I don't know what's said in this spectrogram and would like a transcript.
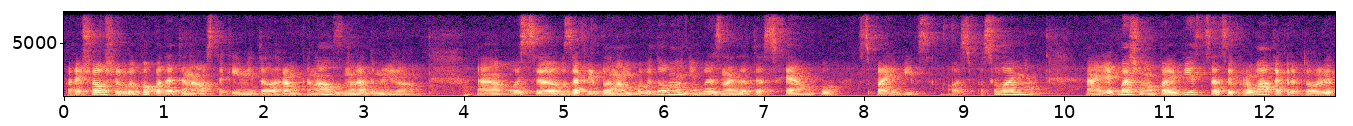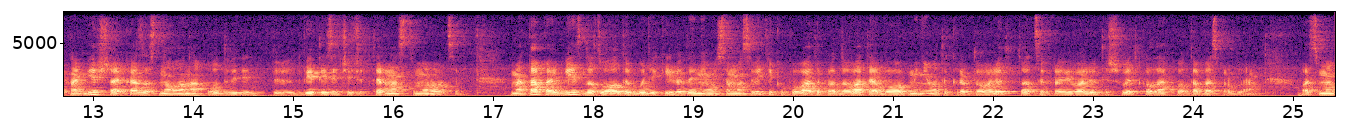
Перейшовши, ви попадете на ось такий мій телеграм-канал з 0 до мільйона. Е, Ось е, в закріпленому повідомленні ви знайдете схемку SpyBiz. Ось посилання. Як бачимо, PyBiz – це цифрова та криптовалютна біржа, яка заснована у 2014 році. Мета PyBiz – дозволити будь-якій людині у всьому світі купувати, продавати або обмінювати криптовалюту та цифрові валюти швидко, легко та без проблем. Ось ми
